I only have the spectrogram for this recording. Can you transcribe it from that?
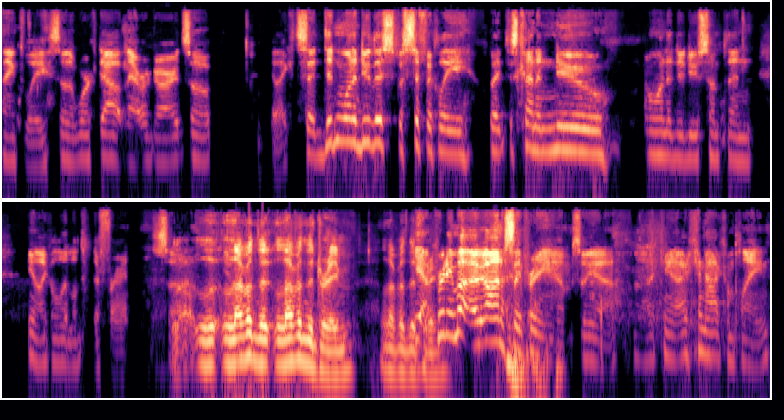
thankfully. So it worked out in that regard. So like I said didn't want to do this specifically but just kind of knew I wanted to do something you know like a little different. So living the living the dream the yeah, dream. pretty much. Honestly, pretty am. So yeah, I can't. I cannot complain.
